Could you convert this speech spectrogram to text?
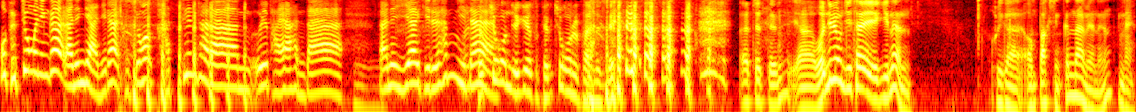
어, 백종원인가? 라는 게 아니라 백종원 같은 사람을 봐야 한다. 라는 이야기를 합니다. 백종원 얘기해서 백종원을 봤는데. 어쨌든, 야, 원희룡 지사의 얘기는 우리가 unboxing 끝나면은 네.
